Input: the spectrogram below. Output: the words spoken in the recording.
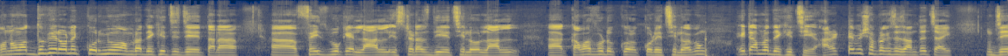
গণমাধ্যমের অনেক কর্মীও আমরা দেখেছি যে তারা ফেসবুকে লাল স্ট্যাটাস দিয়েছিল লাল কাভার ফটো করেছিল। এবং এটা আমরা দেখেছি। আরেকটা বিষয় আপনার কাছে জানতে চাই যে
